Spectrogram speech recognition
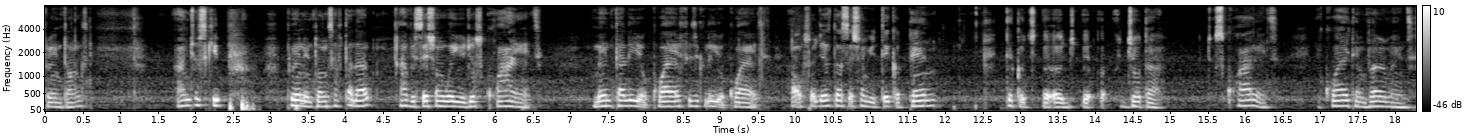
pray in tongues and just keep praying in tongues. After that, have a session where you're just quiet. Mentally, you're quiet. Physically, you're quiet. I'll suggest that session you take a pen, take a, a, a, a, a jotter, just quiet, a quiet environment,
